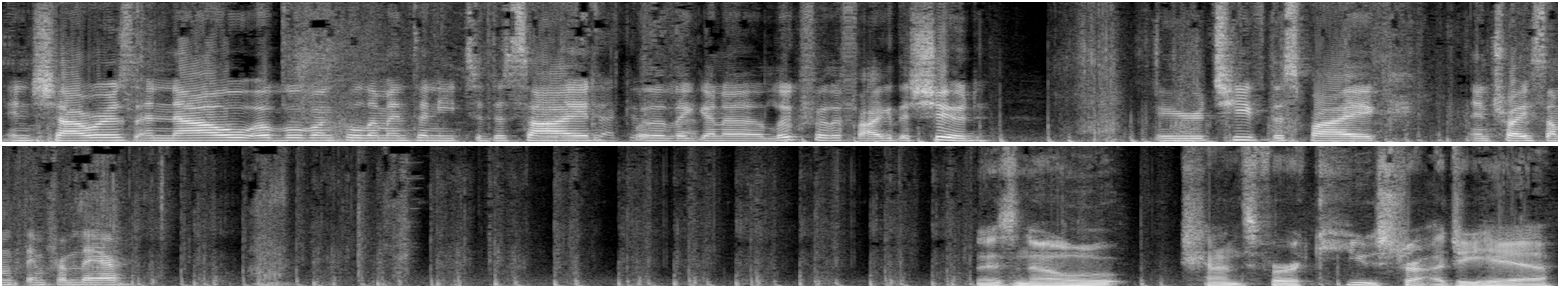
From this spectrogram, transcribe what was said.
in showers, and now uh, Avova and Koldamenta need to decide whether they're gonna look for the flag. They should. You achieve the spike and try something from there. There's no chance for a cute strategy here.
